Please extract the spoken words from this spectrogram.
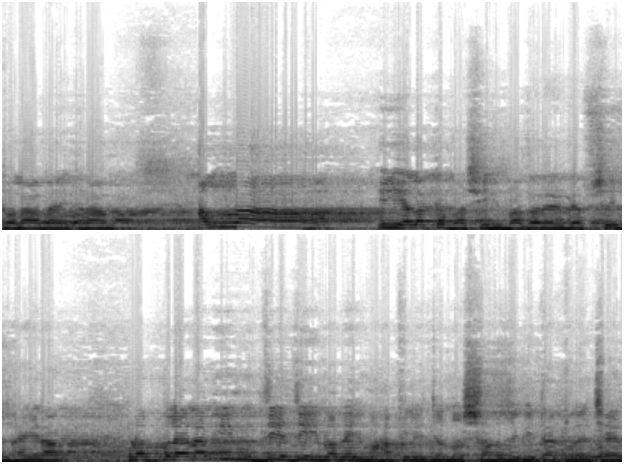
তোলা ব্যয়করাম আল্লাহ এই এলাকাবাসী বাজারের ব্যবসায়িক ভাইরা রব্বুল আলমিন যে যেভাবে মাহফিলের জন্য সহযোগিতা করেছেন,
